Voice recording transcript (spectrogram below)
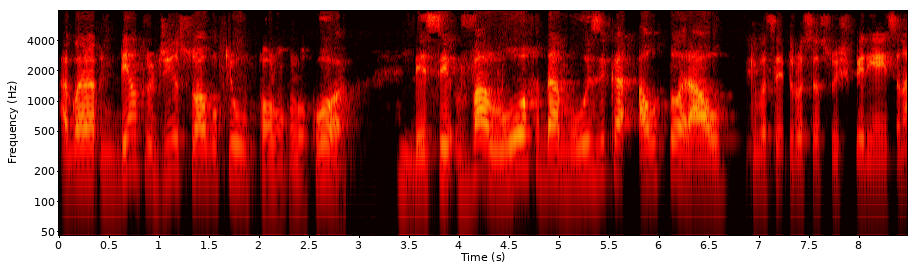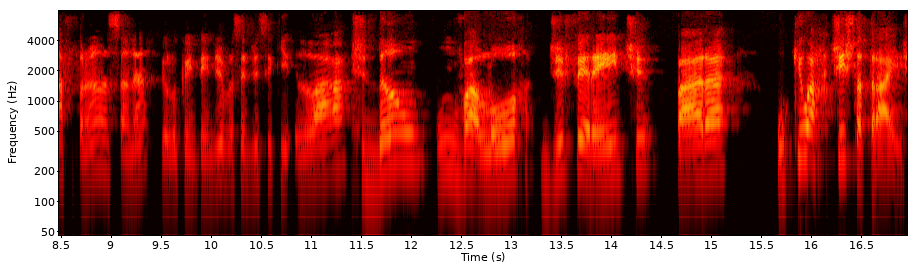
Agora, dentro disso, algo que o Paulão colocou, hum. desse valor da música autoral que você trouxe a sua experiência na França, né? Pelo que eu entendi, você disse que lá te dão um valor diferente para o que o artista traz.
